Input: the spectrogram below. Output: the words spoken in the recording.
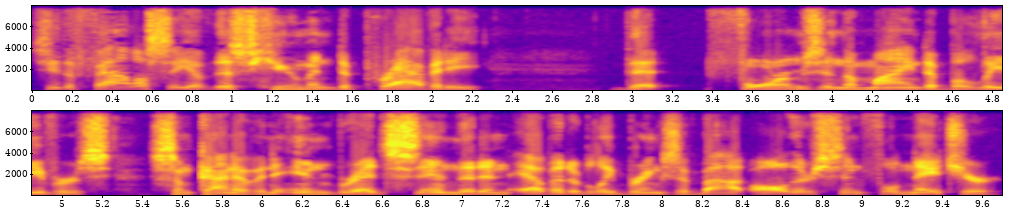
See, the fallacy of this human depravity that forms in the mind of believers some kind of an inbred sin that inevitably brings about all their sinful nature,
